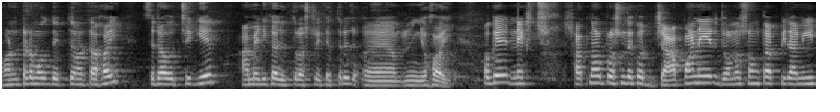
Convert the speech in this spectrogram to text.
ঘণ্টার মধ্যে দেখতে অনেকটা হয়, সেটা হচ্ছে গিয়ে আমেরিকা যুক্তরাষ্ট্রের ক্ষেত্রে হয়। ওকে, নেক্সট, সাত নম্বর প্রশ্ন দেখো, জাপানের জনসংখ্যা পিরামিড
